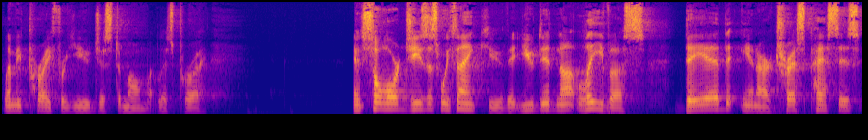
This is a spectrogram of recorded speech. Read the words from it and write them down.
Let me pray for you just a moment. Let's pray. And so, Lord Jesus, we thank you that you did not leave us dead in our trespasses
